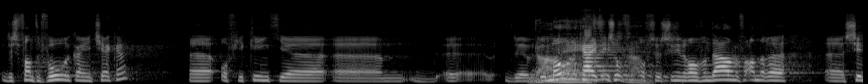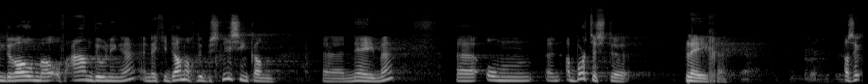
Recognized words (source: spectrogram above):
dus van tevoren kan je checken, eh, of je kindje, ehm, eh, de, de mogelijkheid is of, of ze syndroom van Down of andere syndromen of aandoeningen, en dat je dan nog de beslissing kan nemen om een abortus te plegen. Als ik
